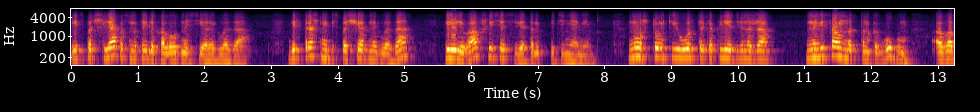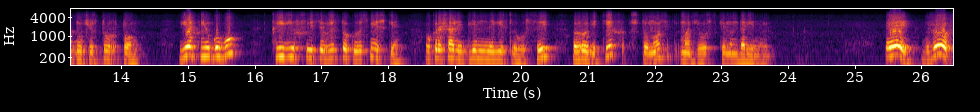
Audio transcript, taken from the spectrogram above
Из-под шляпы смотрели холодные серые глаза. Бесстрашные беспощадные глаза, переливавшиеся светом и тенями. Нос тонкий и острый, как лезвие ножа, нависал над тонкогубым в одну черту ртом. Верхнюю губу, кривившуюся в жестокой усмешке, украшали длинные вислые усы, вроде тех, что носят маньчжурские мандарины. «Эй, Джордж,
